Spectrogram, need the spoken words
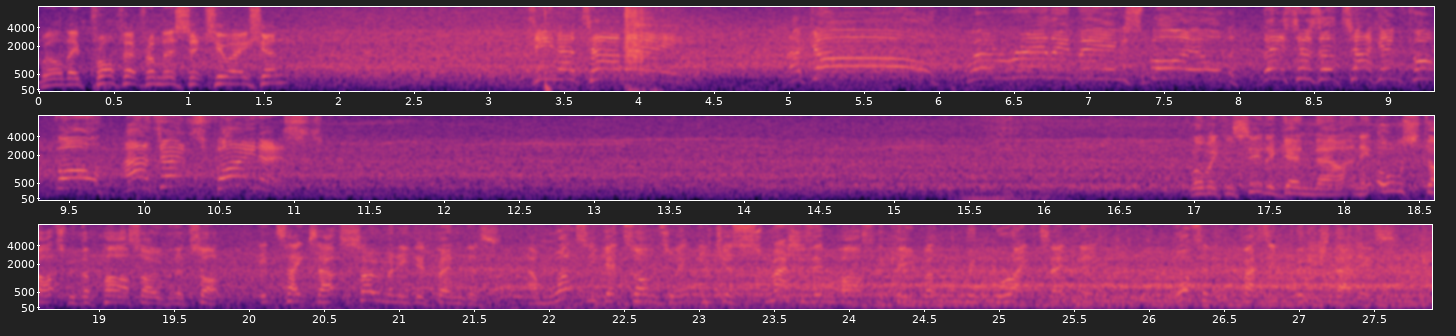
Will they profit from this situation? Di! A goal! We're really being spoiled! This is attacking football at its finest! Well, we can see it again now, and it all starts with the pass over the top. It takes out so many defenders, and once he gets onto it, he just smashes it past the keeper with great technique. What an emphatic finish that is.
